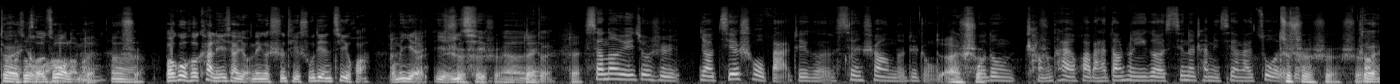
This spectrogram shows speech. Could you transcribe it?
合作合作了嘛？对，是包括和看理想有那个实体书店计划，我们也也一起，对对对，相当于就是。要接受把这个线上的这种活动常态化，把它当成一个新的产品线来做的，是是是是对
